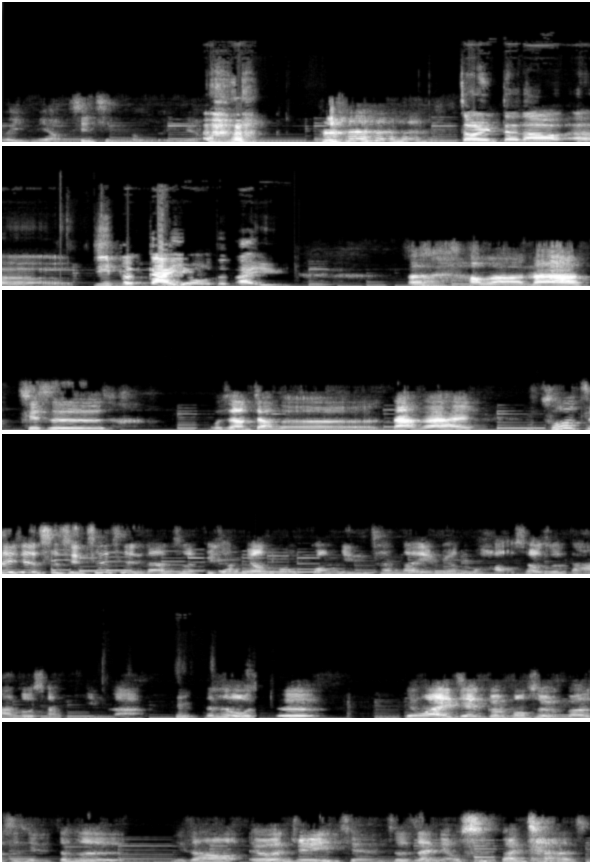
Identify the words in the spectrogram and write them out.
微妙，心情很微妙，终于得到呃基本该有的待遇。哎，好啦，那其实我想讲的大概除了这件事情，这件事情当然是比较没有那么光明灿烂，也没有那么好笑，就是大家都想听啦。嗯，但是我觉得另外一件跟风水有关的事情，就是你知道 LNG 以前就是在鸟屎搬家的时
